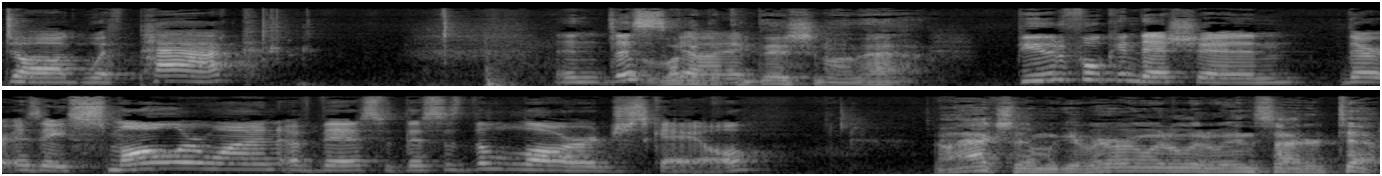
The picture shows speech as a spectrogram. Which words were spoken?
Dog with pack. And this Look guy. at the condition on that. beautiful condition. There is a smaller one of this. This is the large scale. Now, actually, I'm gonna give everyone a little insider tip.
